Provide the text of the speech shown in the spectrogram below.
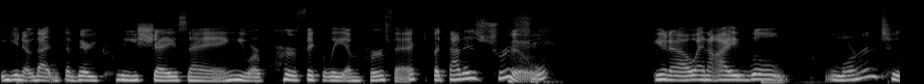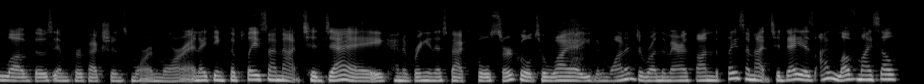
you know, that the very cliche saying you are perfectly imperfect, but that is true, you know, and I will learn to love those imperfections more and more. And I think the place I'm at today, kind of bringing this back full circle to why I even wanted to run the marathon, the place I'm at today is I love myself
